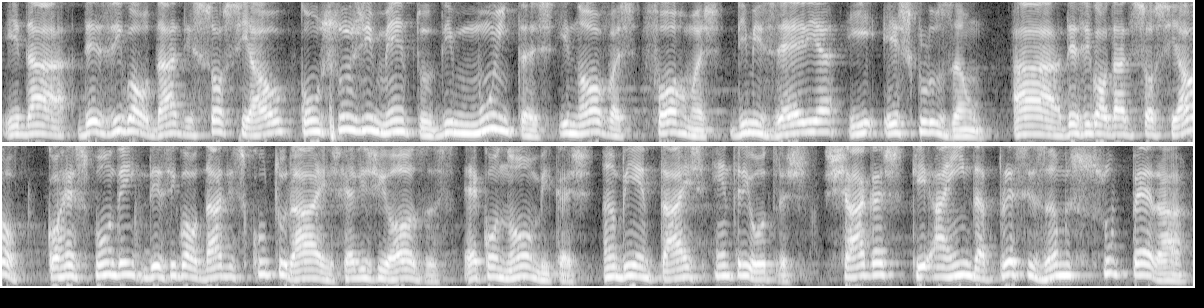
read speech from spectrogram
e da desigualdade social com o surgimento de muitas e novas formas de miséria e exclusão. A desigualdade social correspondem desigualdades culturais, religiosas, econômicas, ambientais, entre outras. Chagas que ainda precisamos superar.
